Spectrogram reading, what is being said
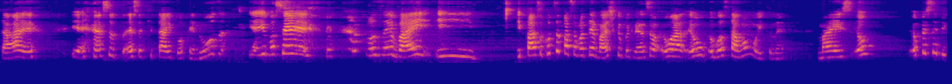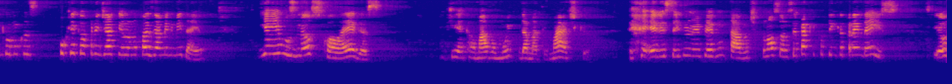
tá? E, e essa, essa aqui tá a hipotenusa. E aí você, você vai e e passa, quando você passa matemática para criança, eu, eu, eu gostava muito, né? Mas eu, eu percebi que eu nunca. Por que, que eu aprendi aquilo? Eu não fazia a mínima ideia. E aí, os meus colegas, que reclamavam muito da matemática, eles sempre me perguntavam, tipo, nossa, eu não sei para que, que eu tenho que aprender isso. Eu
